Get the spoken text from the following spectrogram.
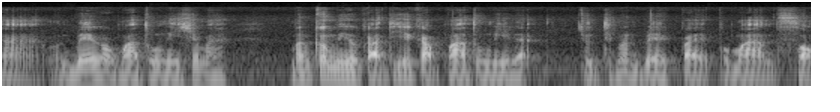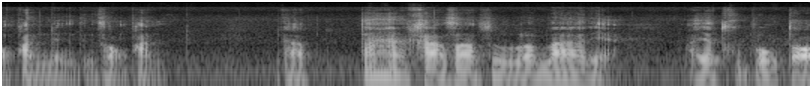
อ่ามันเบรกออกมาตรงนี้ใช่ไหมมันก็มีโอกาสที่จะกลับมาตรงนี้แหละ จุดที่มันเบรกไปประมาณ 2,001ถึง2,000นะครับถ้าหากข่าวสนับสนุนดอลลาร์เนี่ยอาจจะทุบลงต่อ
